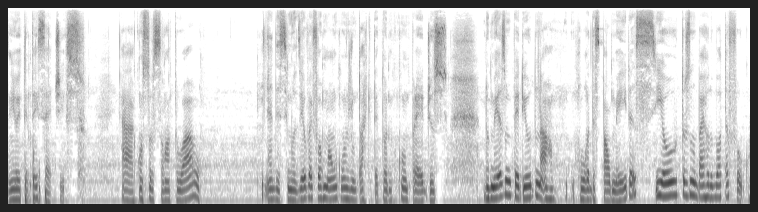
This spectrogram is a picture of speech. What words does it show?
Em 87, isso. A construção atual né, desse museu vai formar um conjunto arquitetônico com prédios do mesmo período na Rua das Palmeiras e outros no bairro do Botafogo,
